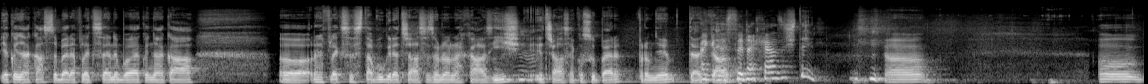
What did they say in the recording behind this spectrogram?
jako nějaká sebereflexe nebo jako nějaká uh, reflexe stavu, kde třeba se zrovna nacházíš, mm-hmm. je třeba jako super pro mě. a Teďka, kde se nacházíš ty? Uh, uh,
